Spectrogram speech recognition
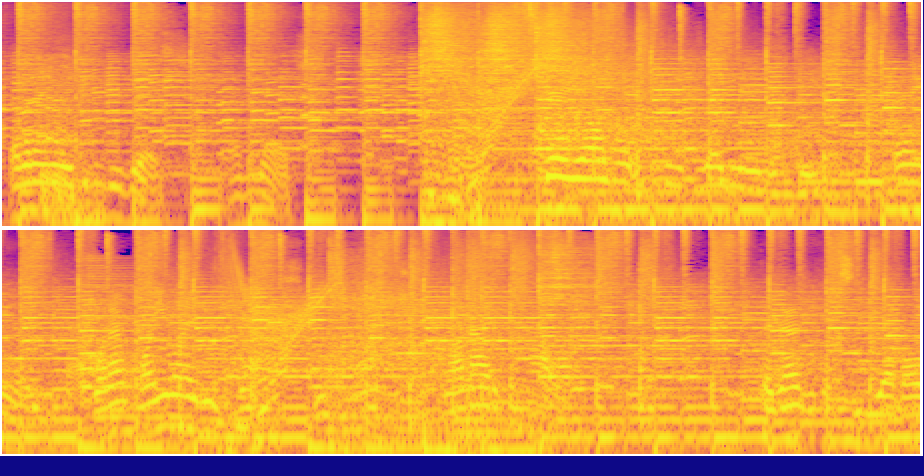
Yeah, but anyway, you can do this and this. Sure, we all know what to do with regular do. But anyway, what I what you want to do next is run out of power. Because as you can see, you have all a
